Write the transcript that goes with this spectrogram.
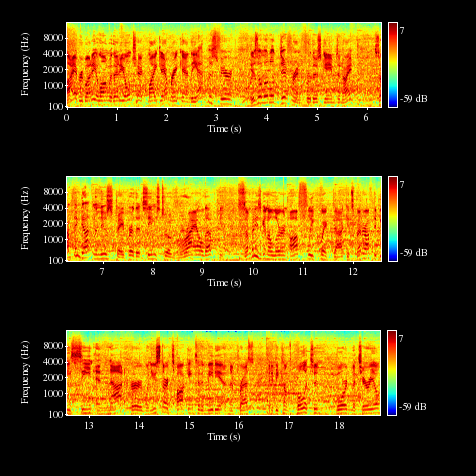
Hi, everybody. Along with Eddie Olczyk, Mike Emrick, and the atmosphere is a little different for this game tonight. Something got in the newspaper that seems to have riled up people. Somebody's going to learn awfully quick, Doc. It's better off to be seen and not heard. When you start talking to the media and the press and it becomes bulletin board material,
